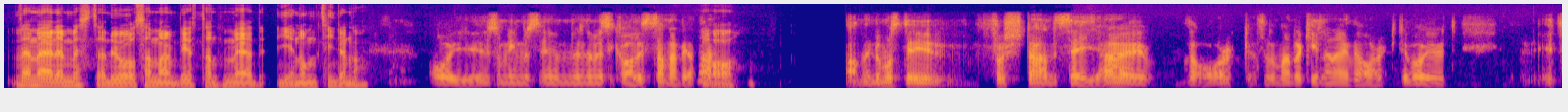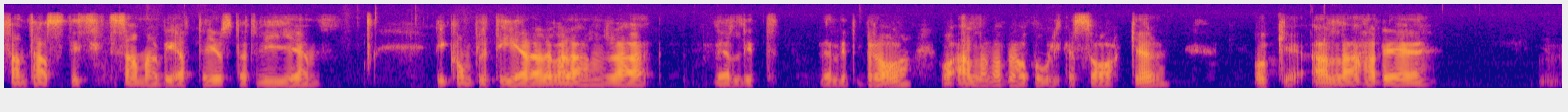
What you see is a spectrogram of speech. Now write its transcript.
Vem är den bästa du har samarbetat med genom tiderna? Oj, som i mus, musikaliskt samarbete? Ja. Ja, men då måste jag ju första hand säga The Ark, alltså de andra killarna i The Ark. Det var ju ett, ett fantastiskt samarbete just att vi, eh, vi kompletterade varandra väldigt, väldigt bra och alla var bra på olika saker. Och alla hade...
